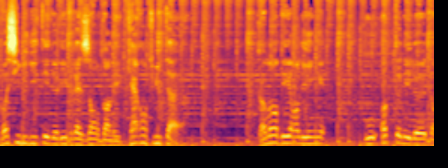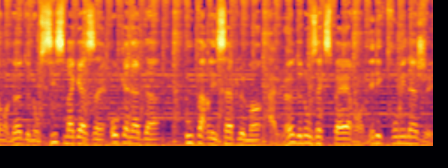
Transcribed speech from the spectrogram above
Possibilité de livraison dans les 48 heures. Commandez en ligne ou obtenez-le dans l'un de nos six magasins au Canada ou parlez simplement à l'un de nos experts en électroménager.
